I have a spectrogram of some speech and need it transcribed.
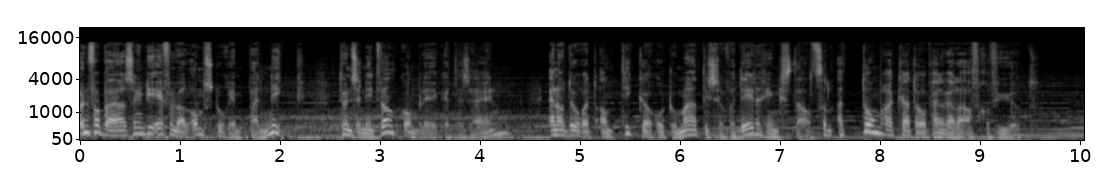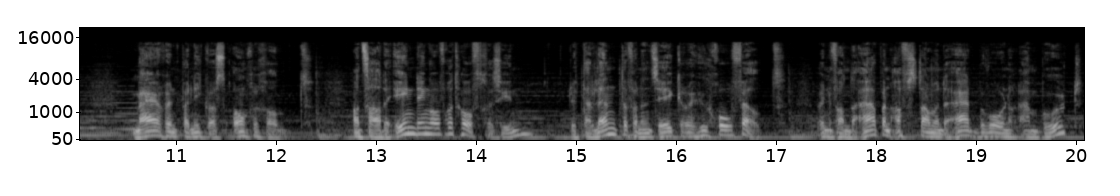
Een verbazing die evenwel omsloeg in paniek... toen ze niet welkom bleken te zijn... en er door het antieke automatische verdedigingsstelsel... atoomraketten op hen werden afgevuurd. Maar hun paniek was ongegrond. Want ze hadden één ding over het hoofd gezien... de talenten van een zekere Hugo Veld... een van de apen afstammende aardbewoner aan boord...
